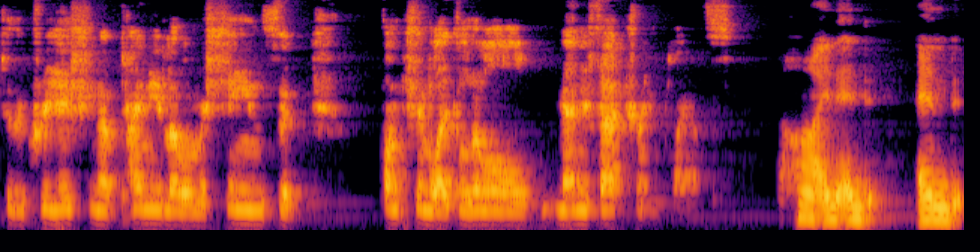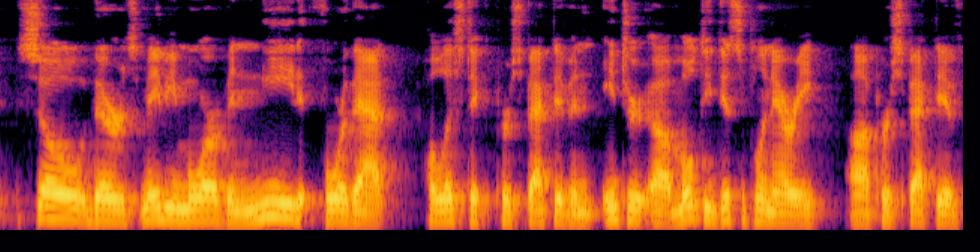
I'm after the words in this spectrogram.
to the creation of tiny little machines that function like little manufacturing plants. Huh, and and and so there's maybe more of a need for that holistic perspective and inter uh, multidisciplinary uh, perspective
